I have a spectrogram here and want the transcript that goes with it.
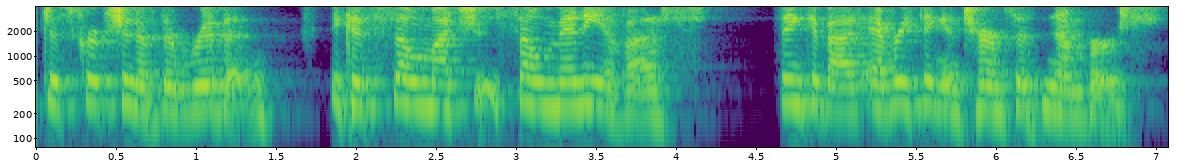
description of the ribbon because so much, so many of us think about everything in terms of numbers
